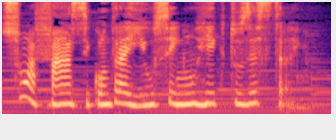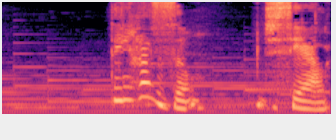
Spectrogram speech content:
Sua face contraiu-se em um rictus estranho. Tem razão, disse ela.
